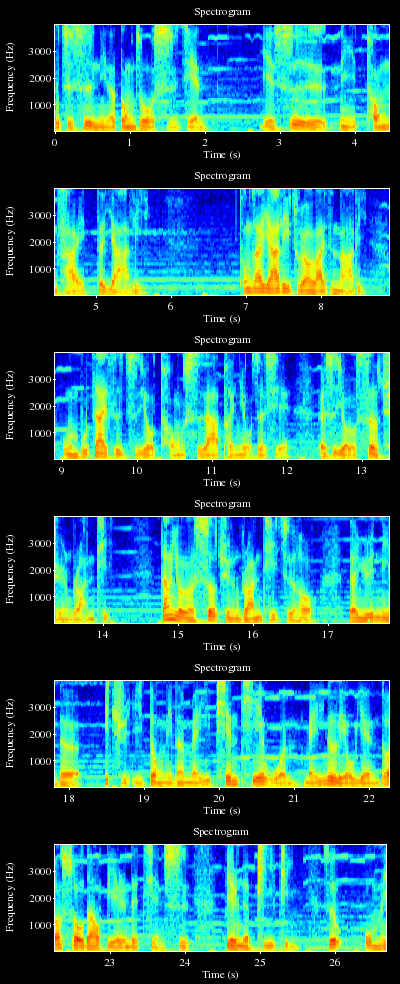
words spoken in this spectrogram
不只是你的工作时间，也是你同才的压力。同才压力主要来自哪里？我们不再是只有同事啊、朋友这些，而是有了社群软体。当有了社群软体之后，等于你的一举一动、你的每一篇贴文、每一个留言，都要受到别人的检视、别人的批评，所以。我们的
